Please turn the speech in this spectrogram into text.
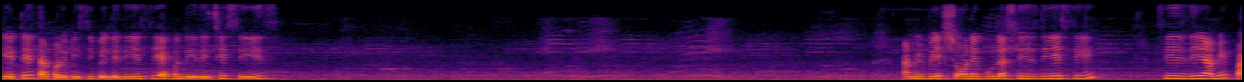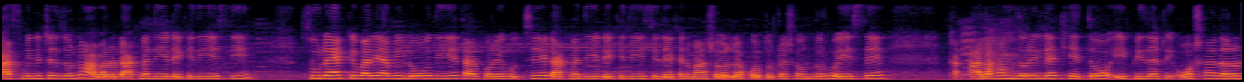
কেটে তারপরে বিচি ফেলে দিয়েছি। এখন দিয়ে দিচ্ছি চিজ। আমি বেশ অনেকগুলো সিজ দিয়েছি। সিজ দিয়ে আমি পাঁচ মিনিটের জন্য আবারও ডাকনা দিয়ে রেখে দিয়েছি। চুলে একেবারে আমি লো দিয়ে তারপরে হচ্ছে ডাকনা দিয়ে রেখে দিয়েছি। দেখেন মাশাল্লাহ কতটা সুন্দর হয়েছে। আলহামদুলিল্লাহ খেতেও এই পিৎজাটি অসাধারণ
